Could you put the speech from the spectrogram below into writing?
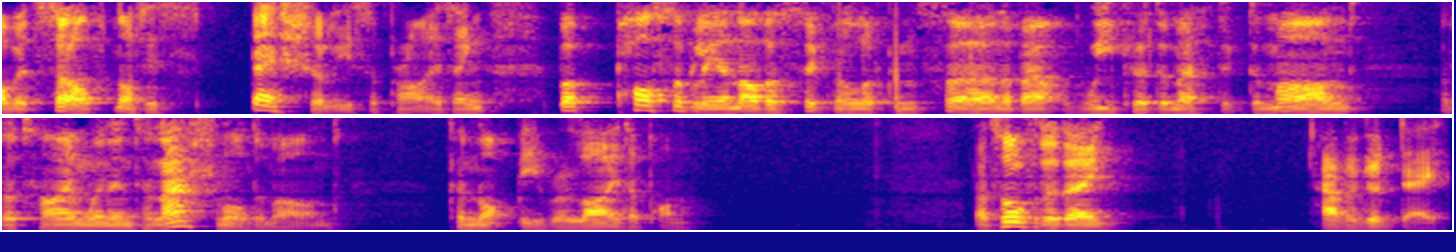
of itself not especially surprising, but possibly another signal of concern about weaker domestic demand at a time when international demand cannot be relied upon. That's all for today. Have a good day.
